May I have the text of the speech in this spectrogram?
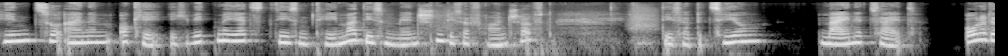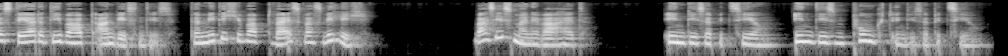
hin zu einem, okay, ich widme jetzt diesem Thema, diesem Menschen, dieser Freundschaft, dieser Beziehung meine Zeit. Ohne dass der oder die überhaupt anwesend ist. Damit ich überhaupt weiß, was will ich? Was ist meine Wahrheit in dieser Beziehung, in diesem Punkt in dieser Beziehung?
